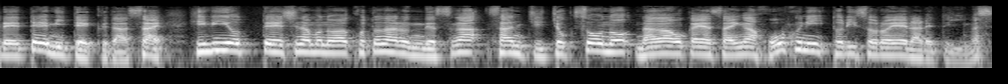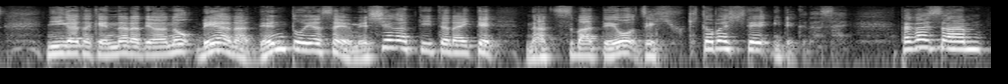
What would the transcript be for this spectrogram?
れてみてください。日によって品物は異なるんですが、産地直送の長岡野菜が豊富に取り揃えられています。新潟県ならではのレアな伝統野菜を召し上がっていただいて、夏バテをぜひ吹き飛ばしてみてください。高橋さん、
